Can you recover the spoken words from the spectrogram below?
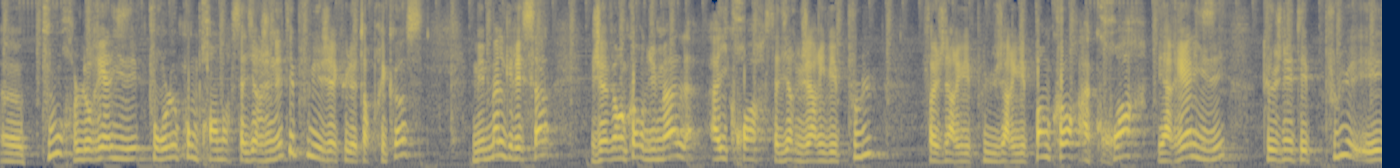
euh, pour le réaliser, pour le comprendre. C'est-à-dire je n'étais plus éjaculateur précoce, mais malgré ça, j'avais encore du mal à y croire. C'est-à-dire que j'arrivais plus enfin je n'arrivais plus, j'arrivais pas encore à croire et à réaliser que je n'étais plus,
